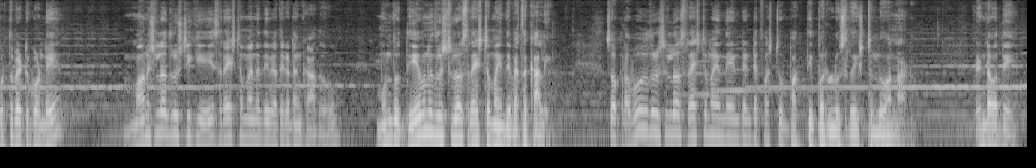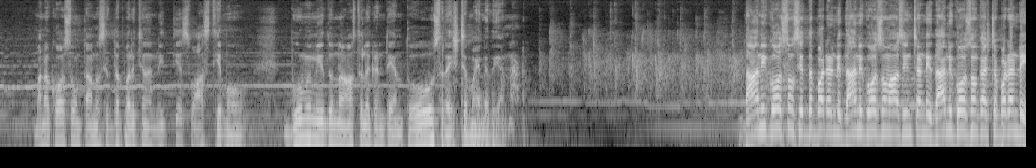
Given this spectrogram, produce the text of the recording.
గుర్తుపెట్టుకోండి. మనుషుల దృష్టికి శ్రేష్టమైనది వెతకటం కాదు ముందు దేవుని దృష్టిలో శ్రేష్టమైనది వెతకాలి. సో ప్రభువు దృష్టిలో శ్రేష్టమైనది ఏంటంటే ఫస్ట్ భక్తి పరులు శ్రేష్ఠులు అన్నాడు. రెండవది మన కోసం తాను సిద్ధపరిచిన నిత్య స్వాస్థ్యము భూమి మీదున్న ఆస్తుల కంటే ఎంతో శ్రేష్టమైనది అన్నాడు. దానికోసం సిద్ధపడండి దానికోసం ఆశించండి దానికోసం కష్టపడండి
